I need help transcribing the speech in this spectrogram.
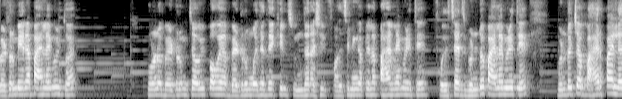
बेडरूम एरिया पाहायला मिळतोय. पूर्ण बेडरूमचा व्ह्यू पाहूया. या बेडरूममध्ये देखील सुंदर अशी फॉल सिलिंग आपल्याला पाहायला मिळते. फुल साईज विंडो पाहायला मिळते. विंडोच्या बाहेर पाहिलं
